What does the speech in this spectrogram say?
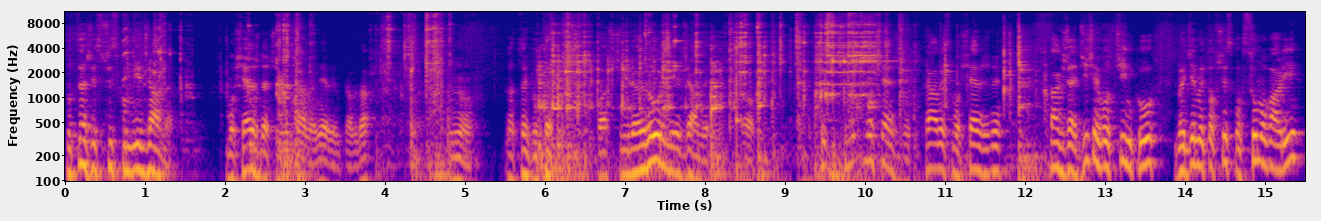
to też jest wszystko miedziane. Mosiężne czy miedziane, nie wiem, prawda? No, dlatego te, patrzcie ile rur miedzianych. O, mosiężny, kran jest mosiężny. Także dzisiaj w odcinku będziemy to wszystko sumowali.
